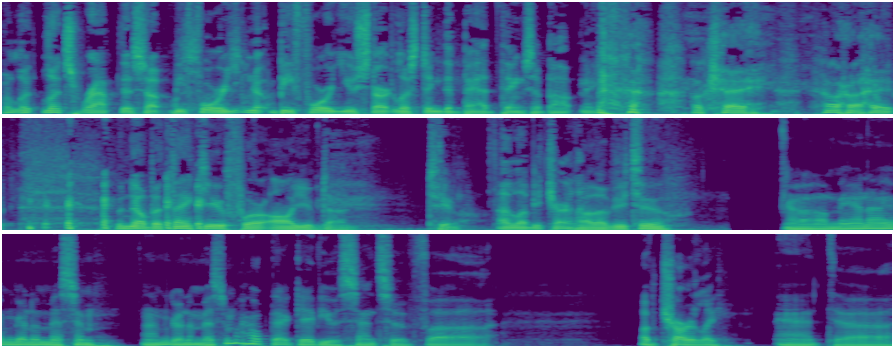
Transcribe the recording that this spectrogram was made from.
Well, let, let's wrap this up before you know, before you start listing the bad things about me. Okay. All right. but no, but thank you for all you've done too. I love you, Charlie. I love you too. Oh man, I am gonna miss him. I'm gonna miss him. I hope that gave you a sense of uh, of Charlie and uh,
